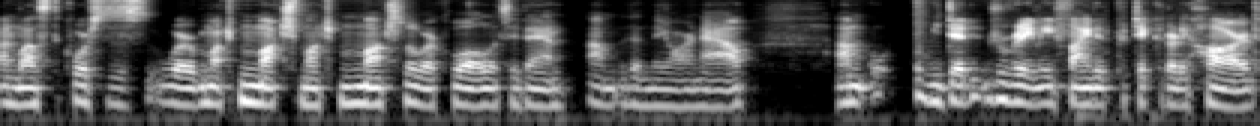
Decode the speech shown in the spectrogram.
And whilst the courses were much, much, much, much lower quality then um, than they are now, um, we didn't really find it particularly hard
